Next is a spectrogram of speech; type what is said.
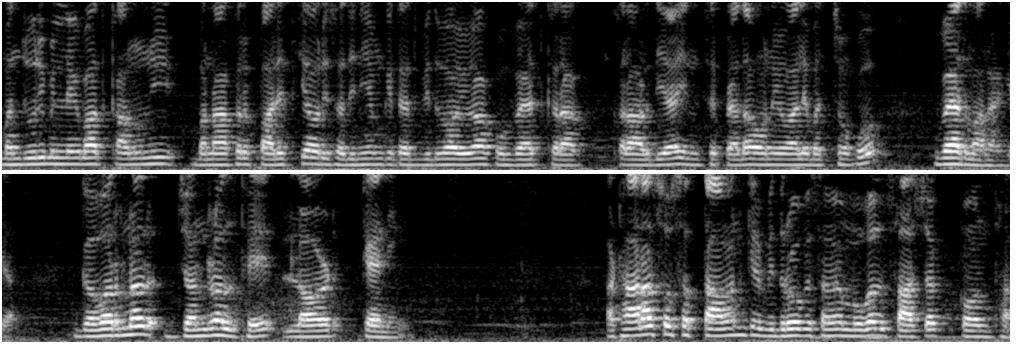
मंजूरी मिलने के बाद कानूनी बनाकर पारित किया और इस अधिनियम के तहत विधवा विवाह को वैध करा करार दिया, इनसे पैदा होने वाले बच्चों को वैध माना गया। गवर्नर जनरल थे लॉर्ड कैनिंग। अठारह सौ सत्तावन के विद्रोह के समय मुगल शासक कौन था?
